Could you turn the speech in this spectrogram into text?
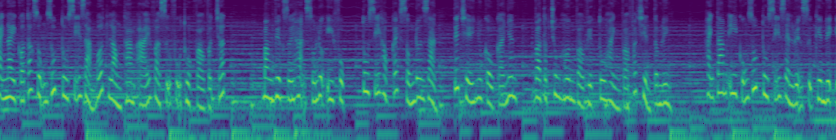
Hạnh này có tác dụng giúp tu sĩ giảm bớt lòng tham ái và sự phụ thuộc vào vật chất. Bằng việc giới hạn số lượng y phục, tu sĩ học cách sống đơn giản, tiết chế nhu cầu cá nhân và tập trung hơn vào việc tu hành và phát triển tâm linh. Hạnh tam y cũng giúp tu sĩ rèn luyện sự kiên định,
